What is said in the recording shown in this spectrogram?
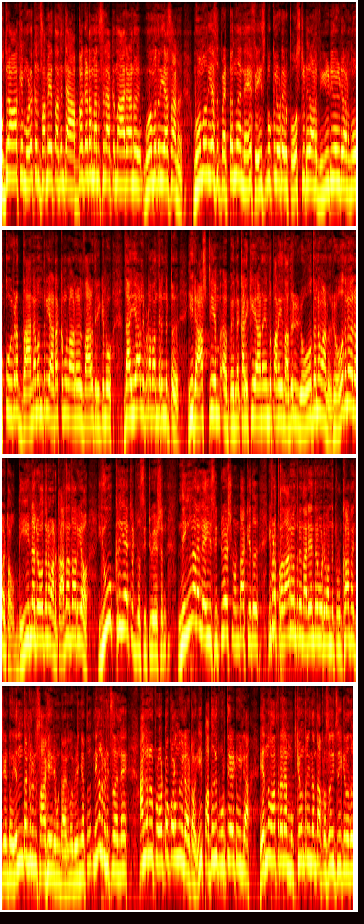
മുദ്രാവാക്യം മുഴക്കുന്ന സമയത്ത് അതിന്റെ അപകടം മനസ്സിലാക്കുന്ന ആരാണ്? മുഹമ്മദ് റിയാസ് ആണ് മുഹമ്മദ് റിയാസ് പെട്ടെന്ന് തന്നെ ഫേസ്ബുക്കിലൂടെ ഒരു പോസ്റ്റ് ഇടുകയാണ് വീഡിയോ ഇടുകയാണ്. നോക്കൂ ഇവിടെ ധനമന്ത്രി അടക്കമുള്ള ആളുകൾ താഴ്ത്തിരിക്കുമ്പോൾ ദയ്യാൾ ഇവിടെ വന്നിരുന്നിട്ട് ഈ രാഷ്ട്രീയം പിന്നെ കളിക്കുകയാണ് എന്ന് പറയുന്നത് അതൊരു രോദനമാണ്. രോദനമല്ല കേട്ടോ ദീനരോദനമാണ്. കാരണം എന്താ അറിയോ? യു ക്രിയേറ്റഡ് ദ സിറ്റുവേഷൻ നിങ്ങളല്ലേ ഈ സിറ്റുവേഷൻ ഉണ്ടാക്കിയത്? ഇവിടെ പ്രധാനമന്ത്രി നരേന്ദ്രമോദി വന്നിട്ട് ഉദ്ഘാടനം ചെയ്യേണ്ടോ എന്തെങ്കിലും ഒരു സാഹചര്യം ഉണ്ടായിരുന്നു വിഴിഞ്ഞത്ത്? നിങ്ങൾ വിളിച്ചതല്ലേ? അങ്ങനെ ഒരു പ്രോട്ടോകോൾ ഒന്നുമില്ല കേട്ടോ. ഈ പദ്ധതി പൂർത്തിയായിട്ടും ഇല്ല. എന്ന് മാത്രമല്ല മുഖ്യമന്ത്രി ഇന്ന് എന്താ പ്രസംഗിച്ചിരിക്കുന്നത്?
